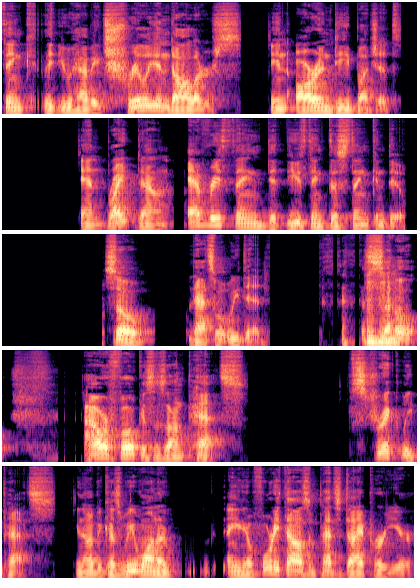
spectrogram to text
think that you have a trillion dollars in R&D budget and write down everything that you think this thing can do. So that's what we did. Mm-hmm. so our focus is on pets, strictly pets, you know, because we want to, you know, 40,000 pets die per year.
